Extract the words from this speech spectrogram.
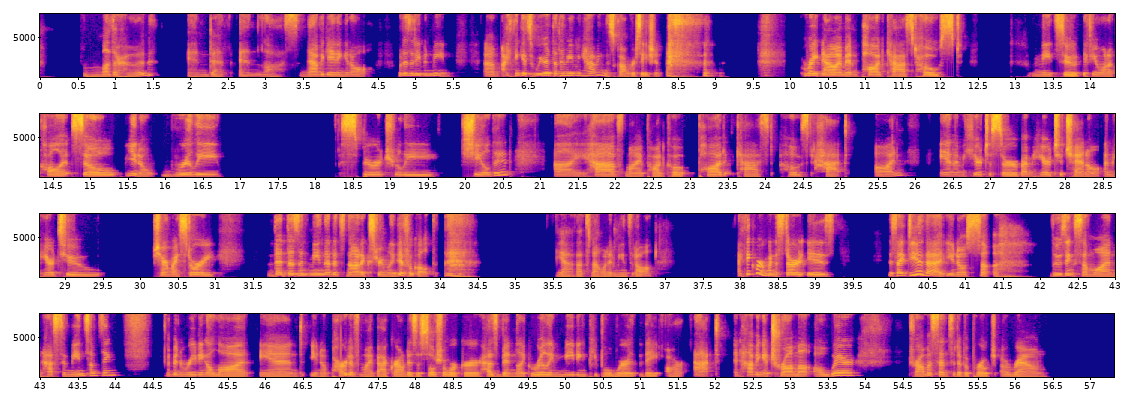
Motherhood and death and loss, navigating it all. What does it even mean? Um, I think it's weird that I'm even having this conversation. right now, I'm in podcast host meat suit, if you want to call it. So, you know, really spiritually shielded. I have my podco- podcast host hat on, and I'm here to serve. I'm here to channel. I'm here to share my story. That doesn't mean that it's not extremely difficult. Yeah, that's not what it means at all. I think where I'm going to start is this idea that, you know, so, losing someone has to mean something. I've been reading a lot and, you know, part of my background as a social worker has been like really meeting people where they are at and having a trauma aware, trauma sensitive approach around,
